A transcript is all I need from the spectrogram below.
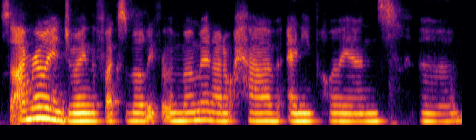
so I'm really enjoying the flexibility for the moment. I don't have any plans um,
